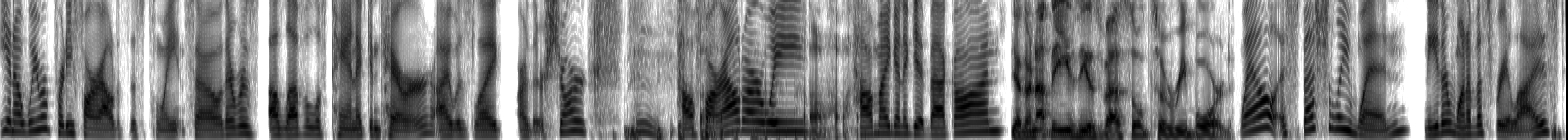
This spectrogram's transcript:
Ooh. You know, we were pretty far out at this point. So there was a level of panic and terror. I was like, are there sharks? Hmm. How far out are we? How am I going to get back on? Yeah, they're not the easiest vessel to reboard. Well, especially when neither one of us realized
